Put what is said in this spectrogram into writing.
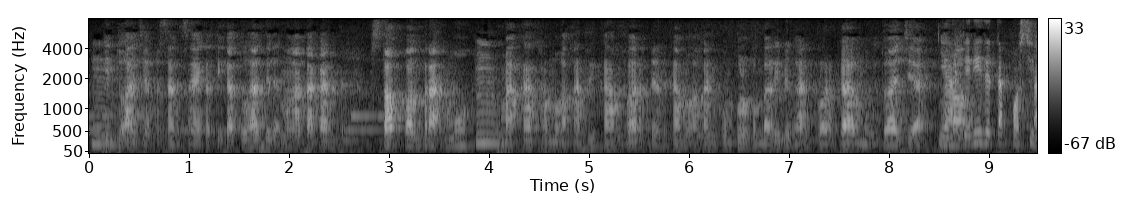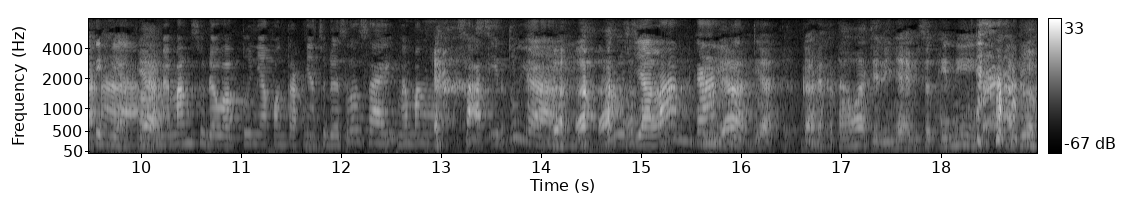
Hmm. Itu aja pesan saya. Ketika Tuhan tidak mengatakan stop kontrakmu, Hmm. maka kamu akan recover dan kamu akan kumpul kembali dengan keluargamu. Itu aja. Ya, Kalau- jadi tetap positif ah, ya. Ya. memang sudah waktunya kontraknya sudah selesai, memang saat itu ya harus jalan kan. Iya, gitu. iya. Gak ada ketawa jadinya episode ini. Aduh.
